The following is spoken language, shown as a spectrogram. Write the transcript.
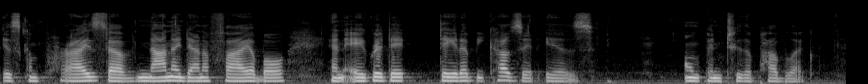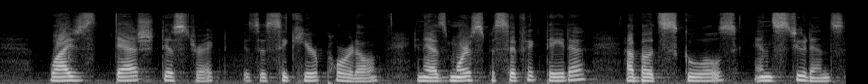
is comprised of non-identifiable and aggregate data because it is open to the public. Wise Dash District is a secure portal and has more specific data about schools and students.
